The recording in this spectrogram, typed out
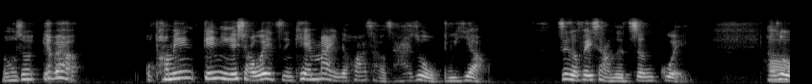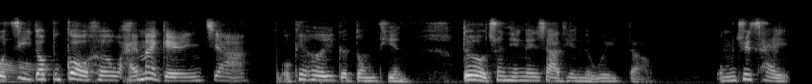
然后说要不要？我旁边给你一个小位置，你可以卖你的花草茶。他说我不要，这个非常的珍贵。他说我自己都不够喝我还卖给人家。我可以喝一个冬天，都有春天跟夏天的味道。我们去采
